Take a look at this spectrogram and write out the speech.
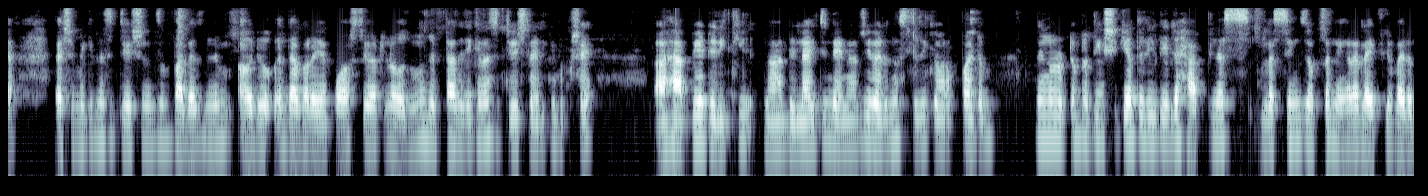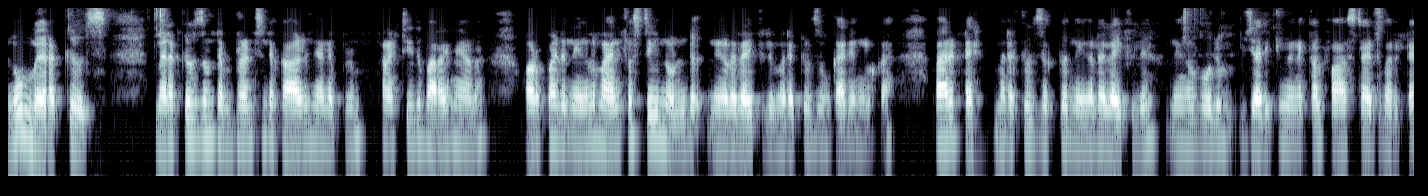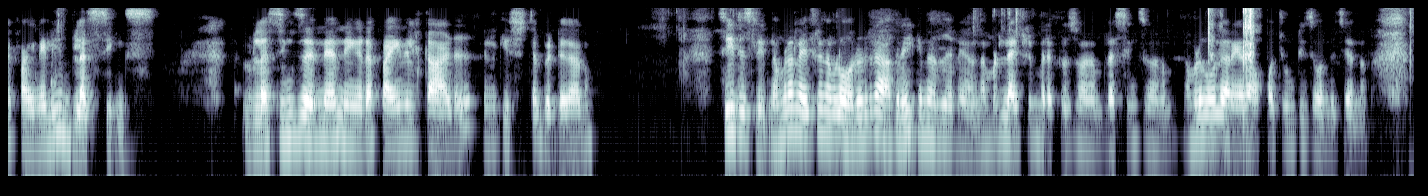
വിഷമിക്കുന്ന സിറ്റുവേഷൻസും പലതിനും ഒരു എന്താ പറയുക പോസിറ്റീവ് ആയിട്ടുള്ള ഒന്നും കിട്ടാതിരിക്കുന്ന സിറ്റുവേഷൻ ആയിരിക്കും. പക്ഷേ ഹാപ്പി ആയിട്ടിരിക്കുക ആ ഡിലൈറ്റിന്റെ എനർജി വരുന്ന സ്ഥിതിക്ക് ഉറപ്പായിട്ടും നിങ്ങൾ ഒട്ടും പ്രതീക്ഷിക്കാത്ത രീതിയിൽ ഹാപ്പിനെസ് ബ്ലെസ്സിങ്സ് ഒക്കെ നിങ്ങളുടെ ലൈഫിൽ വരുന്നു. മിറക്കിൾസ് മെറക്കിൾസും ടെമ്പറൻസിന്റെ കാർഡ് ഞാൻ എപ്പോഴും കണക്ട് ചെയ്ത് പറയുന്നതാണ്. ഉറപ്പായിട്ടും നിങ്ങൾ മാനിഫെസ്റ്റ് ചെയ്യുന്നുണ്ട് നിങ്ങളുടെ ലൈഫിൽ മെറക്കിൾസും കാര്യങ്ങളൊക്കെ. വരട്ടെ മെറക്കിൾസൊക്കെ നിങ്ങളുടെ ലൈഫിൽ നിങ്ങൾ പോലും വിചാരിക്കുന്നതിനേക്കാൾ ഫാസ്റ്റായിട്ട് വരട്ടെ. ഫൈനലി ബ്ലെസ്സിങ്സ് ബ്ലെസ്സിങ്സ് തന്നെ നിങ്ങളുടെ ഫൈനൽ കാർഡ് എനിക്ക് ഇഷ്ടപ്പെട്ടു കാരണം സീരിയസ്ലി നമ്മുടെ ലൈഫിൽ നമ്മൾ ഓരോരുത്തരും ആഗ്രഹിക്കുന്നത് തന്നെയാണ്. നമ്മുടെ ലൈഫിൽ മിറക്കിൾസ് വേണം ബ്ലെസ്സിങ്സ് വേണം. നമ്മൾ പോലും അറിയാതെ ഓപ്പർച്യൂണിറ്റീസ് വന്നു ചേരണം.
